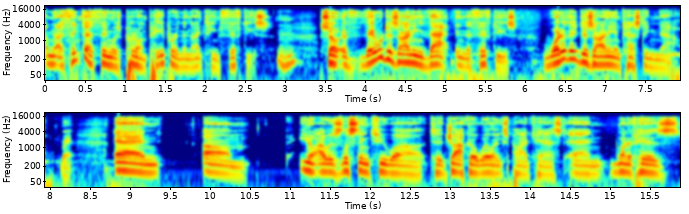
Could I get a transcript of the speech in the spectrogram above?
I mean, I think that thing was put on paper in the 1950s. So if they were designing that in the 50s, what are they designing and testing now? Right. And um, you know, I was listening to uh, to Jocko Willink's podcast, and one of his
